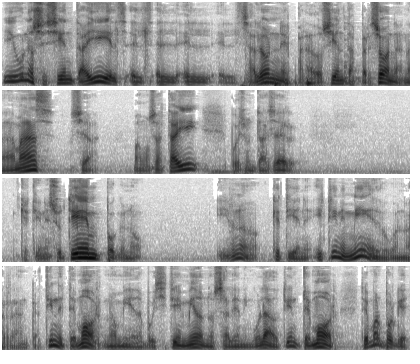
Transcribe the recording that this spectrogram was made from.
y uno se sienta ahí, el, salón es para 200 personas nada más, o sea, vamos hasta ahí, pues un taller que tiene su tiempo, que no... Y uno, ¿qué tiene? Y tiene miedo cuando arranca, tiene temor, no miedo, porque si tiene miedo no sale a ningún lado, tiene temor, temor porque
